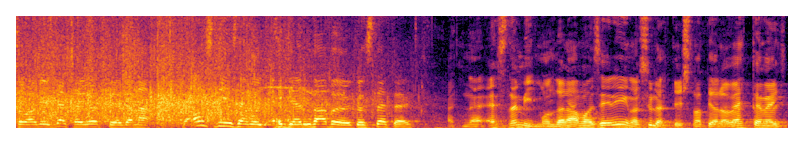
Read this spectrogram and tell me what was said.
szóval még be se jöttél, de már de azt nézem, hogy egyenruhába öltöztetek. Hát ne, ezt nem így mondanám, azért én a születésnapjára vettem egy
